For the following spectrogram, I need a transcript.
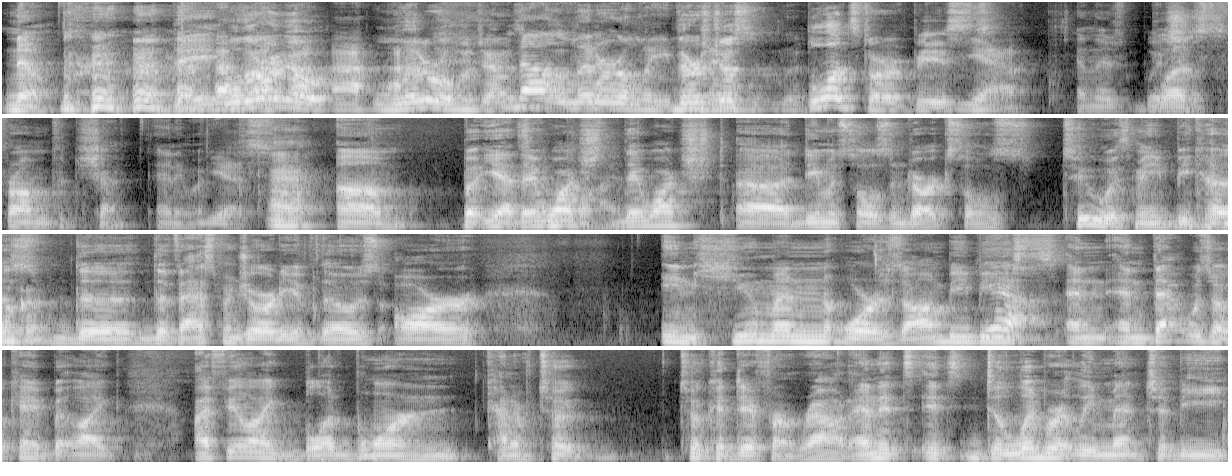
no, they well, there are no literal vaginas. in Not Bloodborne. literally, There's just blood-starved beasts. Yeah. and there's blood is- from vagina. Anyway, Yes. Eh. Um, but yeah, they watched they watched uh, Demon Souls and Dark Souls 2 with me because Okay. the the vast majority of those are inhuman or zombie beasts, Yeah. and and that was okay. But like, I feel like Bloodborne kind of took took a different route, and it's it's deliberately meant to be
